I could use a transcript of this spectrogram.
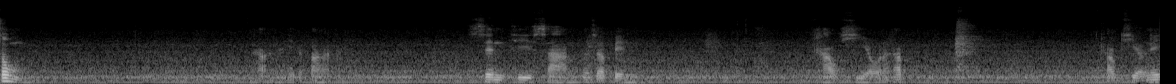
ส้มครับนี่ก็ปาเส้นที่สามก็จะเป็นาวเขียวนะครับขาวเขียวนี่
